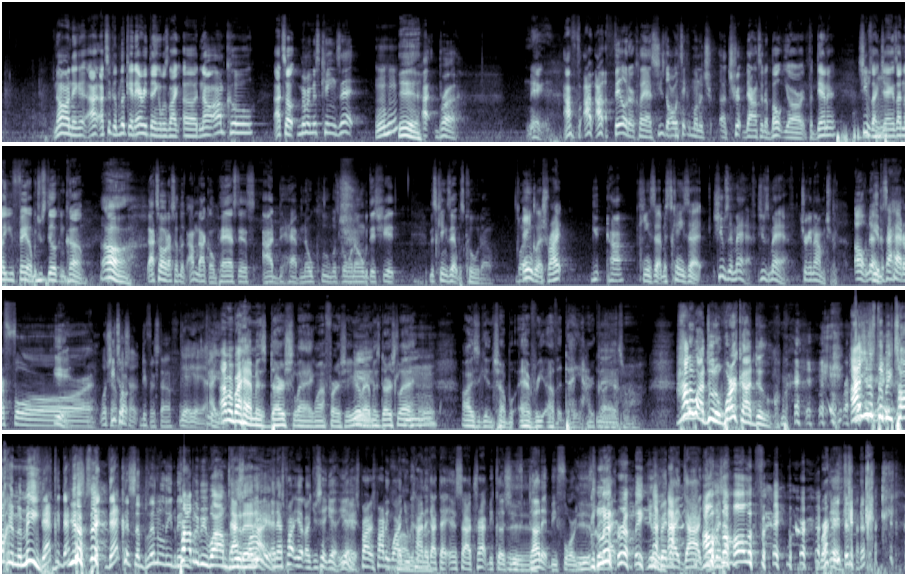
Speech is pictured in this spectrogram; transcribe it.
no, nigga, I, I took a look at everything. It was like, uh, no, I'm cool. I told. Remember Miss Kingzette? Yeah. I, bruh, nigga. I, I, I failed her class. She used to always take him on a, tr- a trip down to the boatyard for dinner. She was like, James, I know you failed, but you still can come. Oh, I told her, I said, look, I'm not gonna pass this. I have no clue what's going on with this shit. Miss Kingzette was cool though. But English, right? you, huh? Kingzette Miss Kingzette. She was in math. She was math, trigonometry. Oh no, because I had her for Yeah. what's She taught what's different stuff. Yeah, yeah, yeah. I remember I had Miss Durslag my first year. You ever Yeah. had Miss Durslag? Mm-hmm. I used to get in trouble every other day in her class. Bro. How do I do the work I do? I used to be talking to me. That could that, you know could, what I'm saying? that, that could subliminally be Probably be why I'm That's good at it. and that's probably yeah, like you said, yeah, yeah. It's probably it's probably why Probably you kind of got that inside track because you've Yeah. done it before. You've Yeah, been that- Literally, you've been that guy. You've I was been a that- Hall of Famer. right. Yeah.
